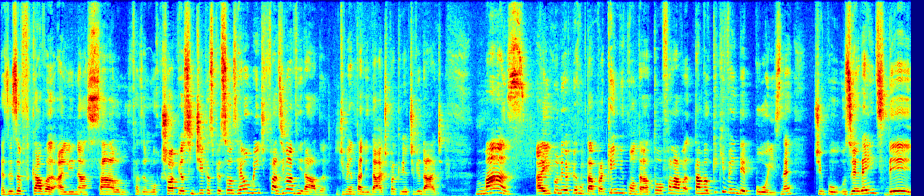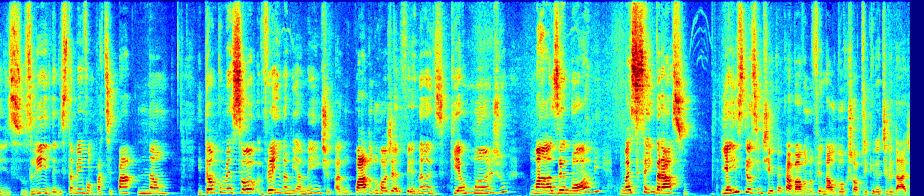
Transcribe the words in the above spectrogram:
e às vezes eu ficava ali na sala fazendo workshop e eu sentia que as pessoas realmente faziam a virada de mentalidade para criatividade. Mas aí quando eu ia perguntar para quem me contratou, eu falava, tá, mas o que, que vem depois, né? Tipo, os gerentes deles, os líderes também vão participar? Não. Então começou, veio na minha mente um quadro do Rogério Fernandes, que é um anjo, uma asa enorme, mas sem braço. E é isso que eu sentia que acabava no final do workshop de criatividade.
